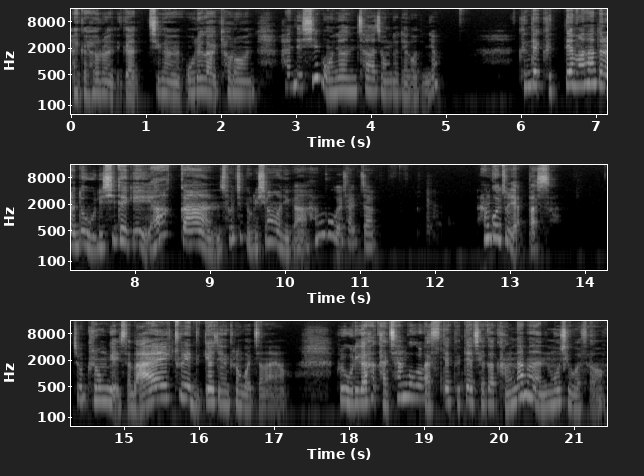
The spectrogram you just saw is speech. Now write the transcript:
아, 그러니까 결혼 그러니까 지금 올해가 결혼 한지 15년 차 정도 되거든요 근데 그때만 하더라도 우리 시댁이 약간 솔직히 우리 시어머니가 한국을 살짝 한국을 좀 얕봤어. 좀 그런 게 있어. 말투에 느껴지는 그런 거 있잖아요. 그리고 우리가 하- 같이 한국을 갔을 때 그때 제가 강남은 안 모시고 가서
